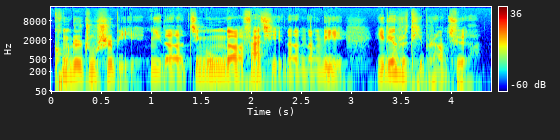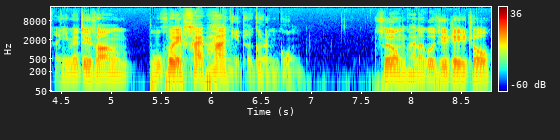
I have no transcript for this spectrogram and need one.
控制住施比，你的进攻的发起的能力一定是提不上去的，因为对方不会害怕你的个人攻。所以我们看到过去这一周。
